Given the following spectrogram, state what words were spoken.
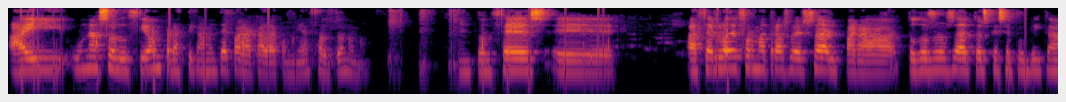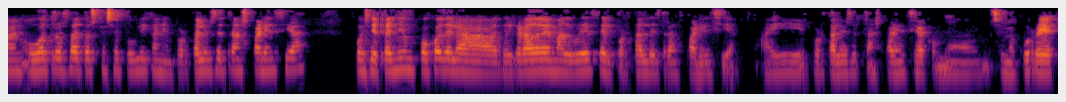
hay una solución prácticamente para cada comunidad autónoma. Entonces, eh, hacerlo de forma transversal para todos los datos que se publican o otros datos que se publican en portales de transparencia pues depende un poco del grado de madurez del portal de transparencia. Hay portales de transparencia como se me ocurre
